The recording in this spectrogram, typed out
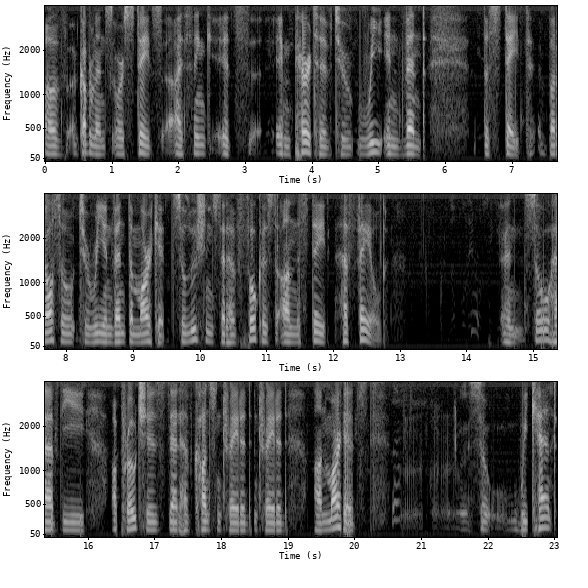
of governments or states. I think it's imperative to reinvent the state, but also to reinvent the market. Solutions that have focused on the state have failed. And so have the approaches that have concentrated traded on markets. So we can't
